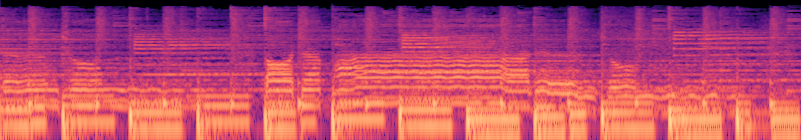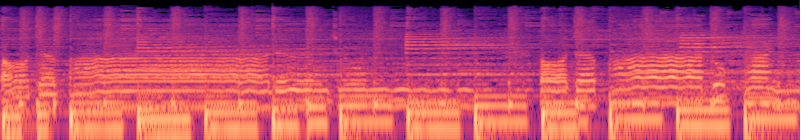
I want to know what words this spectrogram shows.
เดินชม ต่อจะพาเดินชม ต่อจะพาเดินชม ต่อจะพาทุกท่าน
